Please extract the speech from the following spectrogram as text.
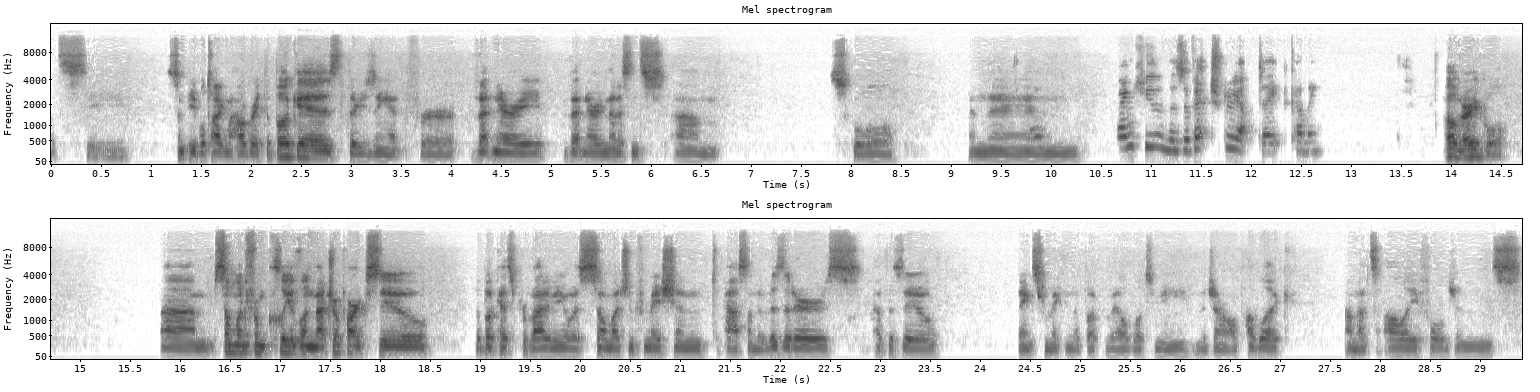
let's see, some people talking about how great the book is. They're using it for veterinary, veterinary medicine um, school. And then, Thank you. And there's a veterinary update coming. Oh, very cool. Um, someone from Cleveland Metro Park Zoo. The book has provided me with so much information to pass on to visitors at the zoo. Thanks for making the book available to me and the general public. Um, that's Ali Fulgens.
